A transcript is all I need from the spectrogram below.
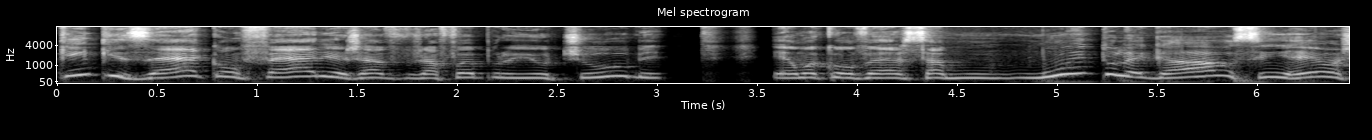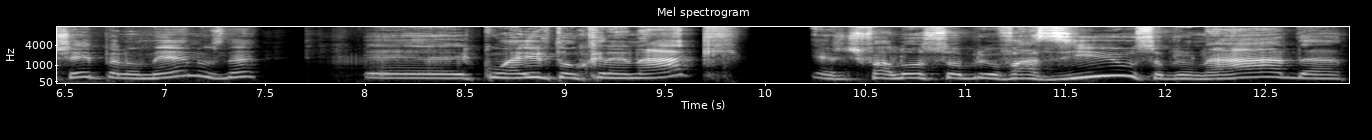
Quem quiser, confere, já, já foi para o YouTube. É uma conversa muito legal, assim, eu achei pelo menos, né? É, com Ayrton Krenak. A gente falou sobre o vazio, sobre o nada.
